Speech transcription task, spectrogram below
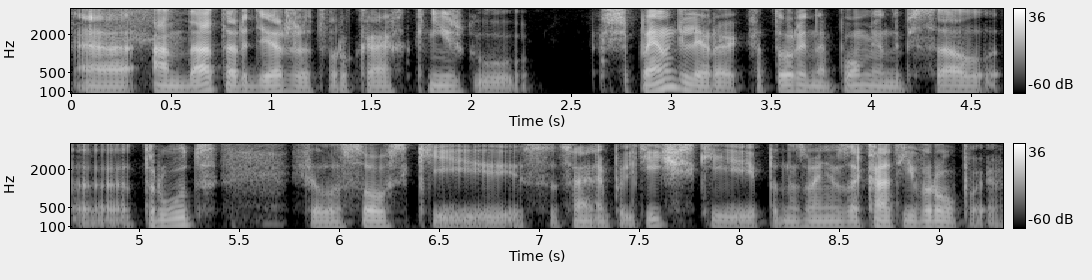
э, Андатор держит в руках книжку Шпенглера, который, напомню, написал э, труд философский, социально-политический под названием «Закат Европы».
